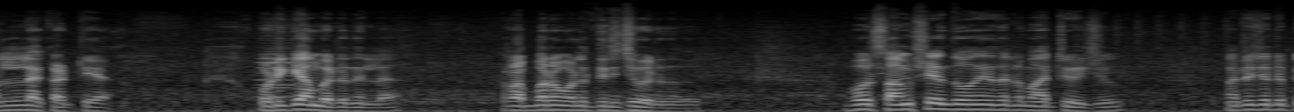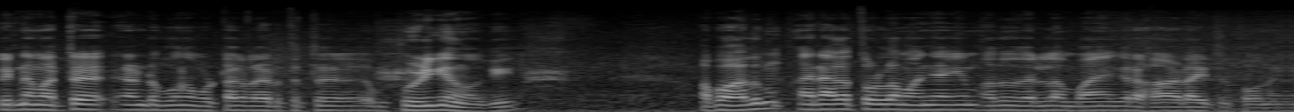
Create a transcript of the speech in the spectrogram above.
നല്ല കട്ടിയ. ഒടിക്കാൻ പറ്റുന്നില്ല. റബ്ബർ പോലെ തിരിച്ചു വരുന്നത്. അപ്പോൾ സംശയം തോന്നിയതിൽ മാറ്റി വെച്ചു. മാറ്റി വെച്ചിട്ട് പിന്നെ മറ്റ് രണ്ട് മൂന്ന് മുട്ടകൾ എടുത്തിട്ട് പുഴുങ്ങി നോക്കി. അപ്പോൾ അതും അതിനകത്തുള്ള മഞ്ഞയും അതും ഇതെല്ലാം ഭയങ്കര ഹാർഡായിട്ട് തോന്നി.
